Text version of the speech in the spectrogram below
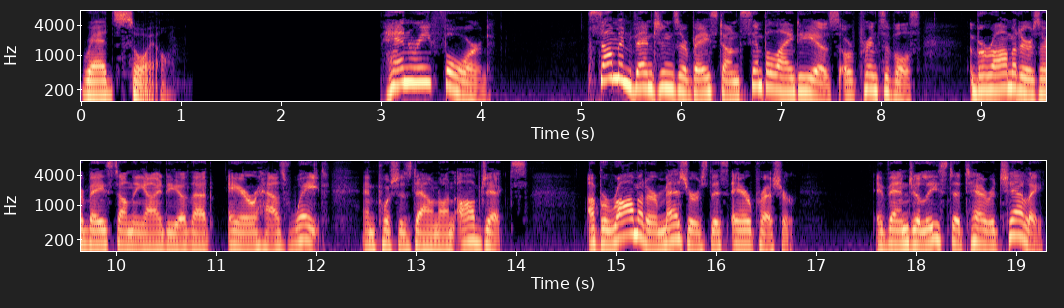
red soil. Henry Ford. Some inventions are based on simple ideas or principles. Barometers are based on the idea that air has weight and pushes down on objects. A barometer measures this air pressure. Evangelista Torricelli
